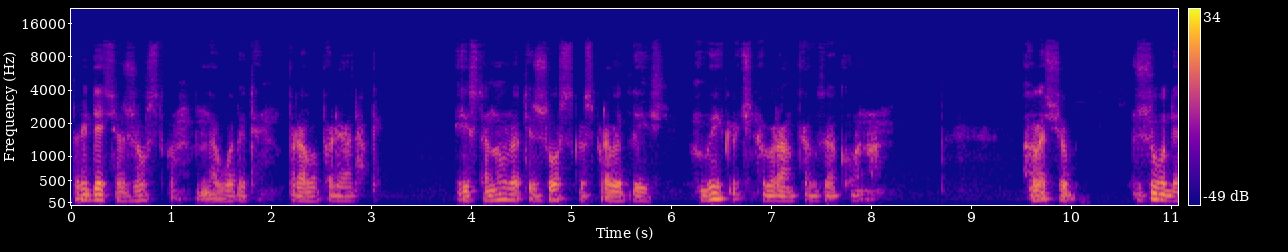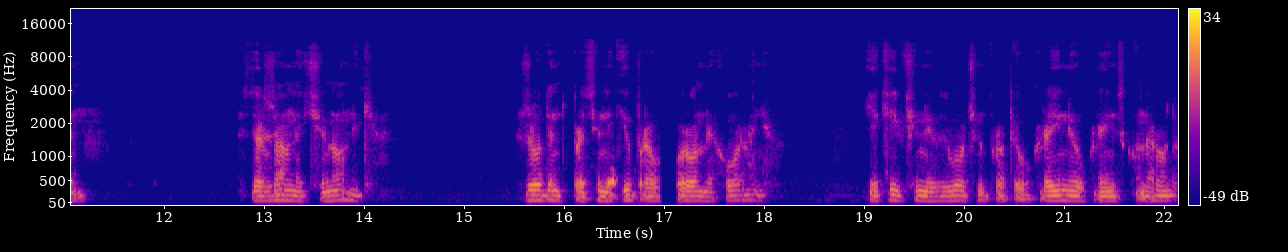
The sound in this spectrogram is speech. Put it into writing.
прийдеться жорстко наводити правопорядок і встановлювати жорстку справедливість виключно в рамках закону. Але щоб жоден з державних чиновників, жоден з працівників правоохоронних органів, який вчинив злочин проти України і українського народу,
